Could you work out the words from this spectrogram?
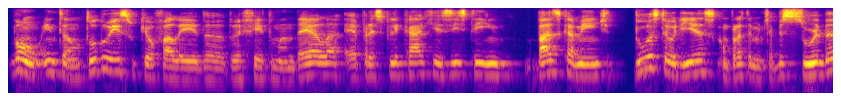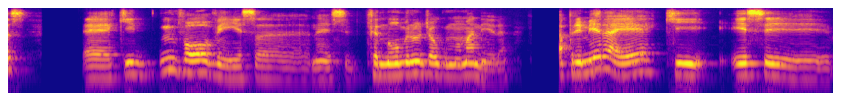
Bom, então, tudo isso que eu falei do, do efeito Mandela é para explicar que existem basicamente duas teorias completamente absurdas é, que envolvem essa, né, esse fenômeno de alguma maneira. A primeira é que esse,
